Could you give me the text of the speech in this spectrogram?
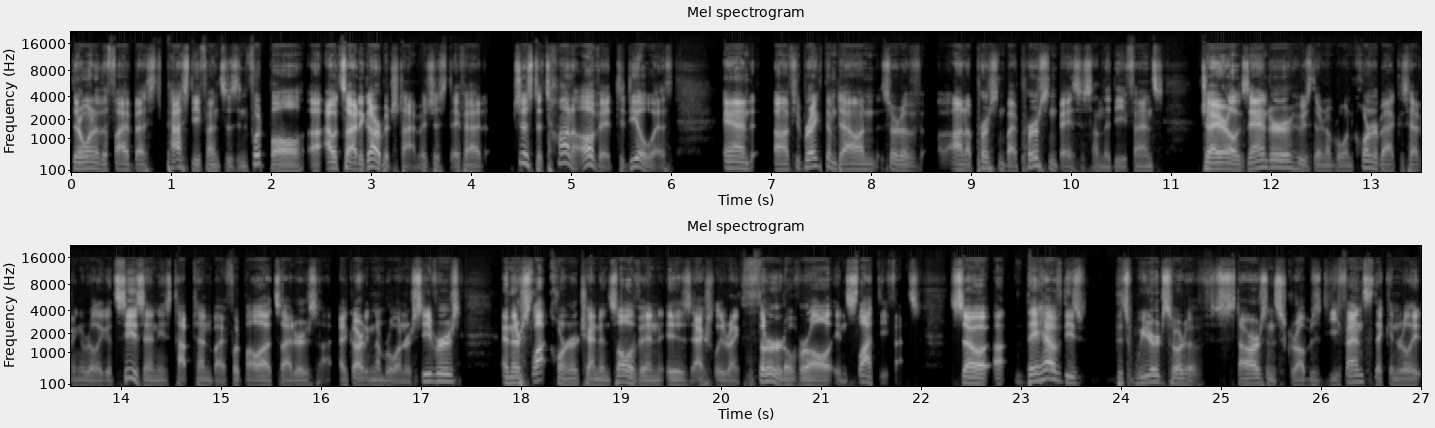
they're one of the five best pass defenses in football uh, outside of garbage time. It's just they've had just a ton of it to deal with. And uh, if you break them down sort of on a person by person basis on the defense, Jaire Alexander, who's their number one cornerback, is having a really good season. He's top 10 by football outsiders at guarding number one receivers. And their slot corner, Chandon Sullivan, is actually ranked third overall in slot defense. So uh, they have these this weird sort of stars and scrubs defense that can really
